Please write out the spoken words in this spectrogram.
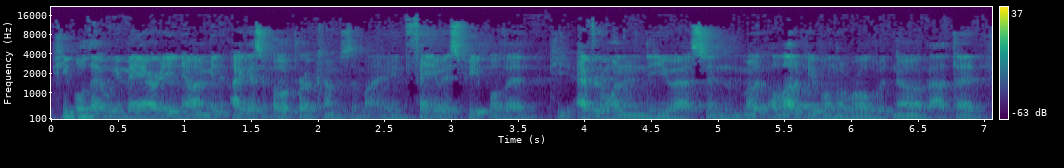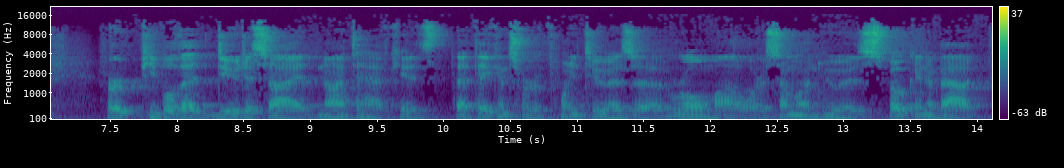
people that we may already know? I mean, I guess Oprah comes to mind. I mean, famous people that everyone in the U.S. and a lot of people in the world would know about that for people that do decide not to have kids that they can sort of point to as a role model or someone who has spoken about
